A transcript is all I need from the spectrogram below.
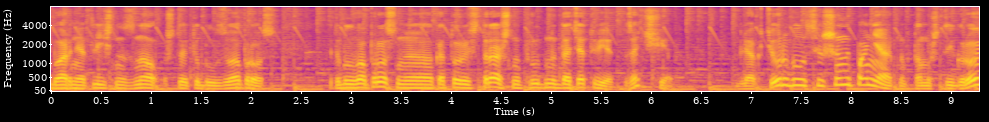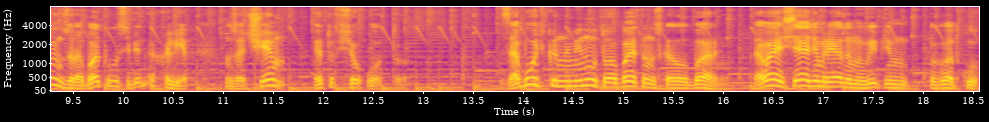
Барни отлично знал, что это был за вопрос. Это был вопрос, на который страшно трудно дать ответ. «Зачем?» Для актера было совершенно понятно, потому что игрой он зарабатывал себе на хлеб. Но зачем это все Оттору? «Забудь-ка на минуту об этом», — сказал Барни. «Давай сядем рядом и выпьем по глотку.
